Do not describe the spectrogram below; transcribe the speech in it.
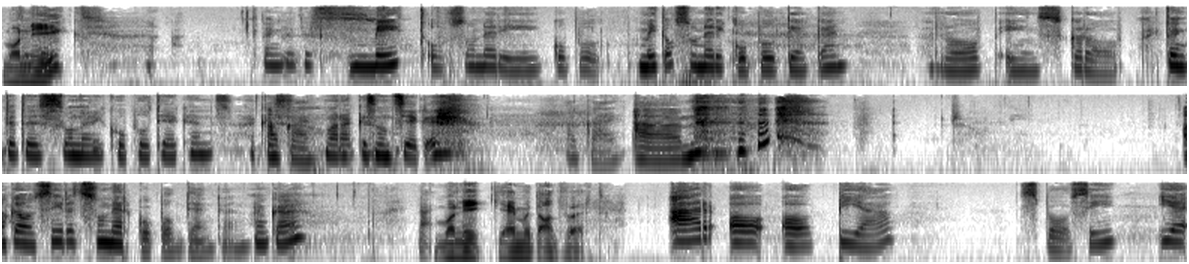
Monique, Ek dink dit is met of sonder die koppel met of sonder die koppelteken raap en skraap. ek dink dit is sonder die koppeltekens. Ek is OK. maar ek is onseker. Okay. Ehm um, Okay, ons sê dit sonder koppelteken. OK. Monique, jy moet antwoord. R A A P spasie E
